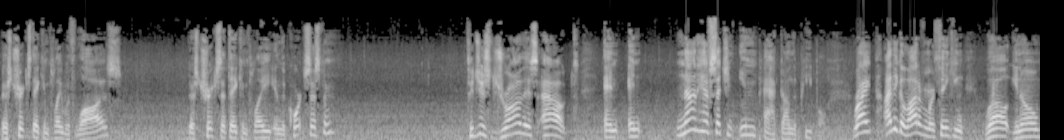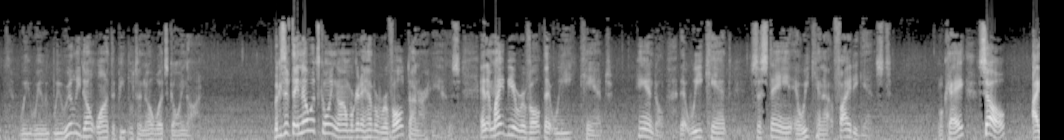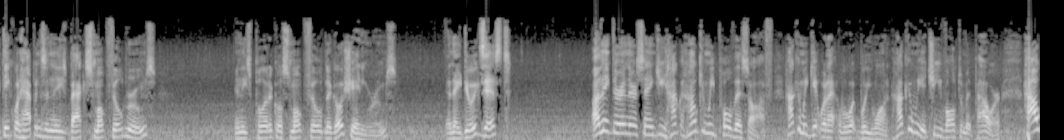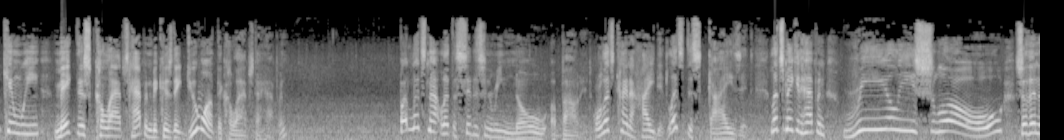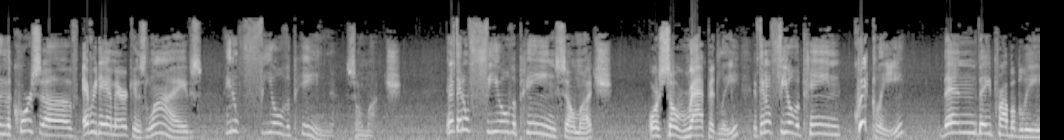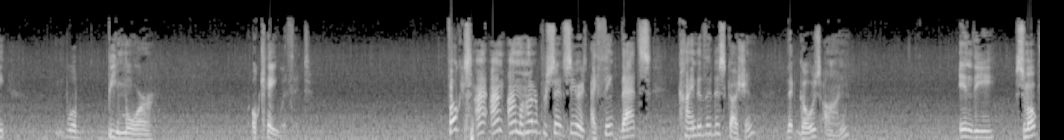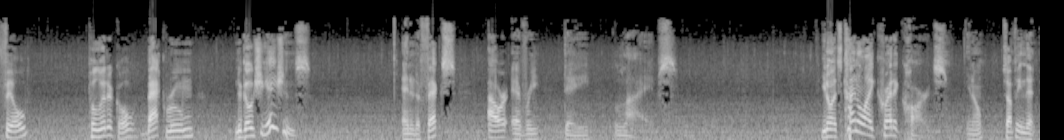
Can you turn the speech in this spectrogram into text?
there's tricks they can play with laws, there's tricks that they can play in the court system to just draw this out and and not have such an impact on the people. Right? I think a lot of them are thinking, well, you know, we, we, we really don't want the people to know what's going on. Because if they know what's going on, we're going to have a revolt on our hands. And it might be a revolt that we can't handle, that we can't sustain, and we cannot fight against. Okay? So, I think what happens in these back smoke filled rooms, in these political smoke filled negotiating rooms, and they do exist, I think they're in there saying, gee, how, how can we pull this off? How can we get what, I, what we want? How can we achieve ultimate power? How can we make this collapse happen because they do want the collapse to happen? But let's not let the citizenry know about it. Or let's kind of hide it. Let's disguise it. Let's make it happen really slow so that in the course of everyday Americans' lives, they don't feel the pain so much. And if they don't feel the pain so much, or so rapidly, if they don't feel the pain quickly, then they probably will be more okay with it. Folks, I, am I'm, I'm 100% serious. I think that's kind of the discussion that goes on in the smoke filled political backroom negotiations. And it affects our everyday lives. You know, it's kind of like credit cards, you know, something that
